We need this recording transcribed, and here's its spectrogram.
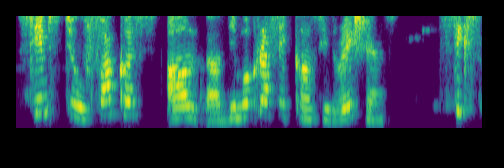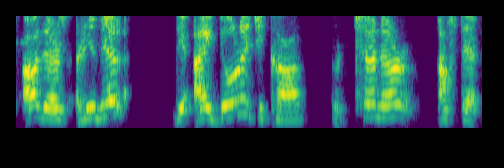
seems to focus on uh, demographic considerations, six others reveal the ideological tenor of the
